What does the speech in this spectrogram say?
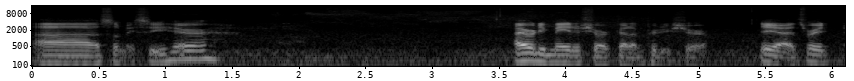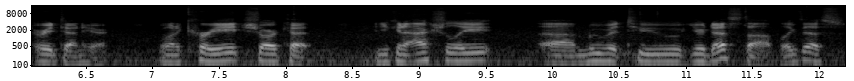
Uh, so let me see here. I already made a shortcut, I'm pretty sure. Yeah, it's right, right down here. You want to create shortcut. You can actually uh, move it to your desktop like this.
